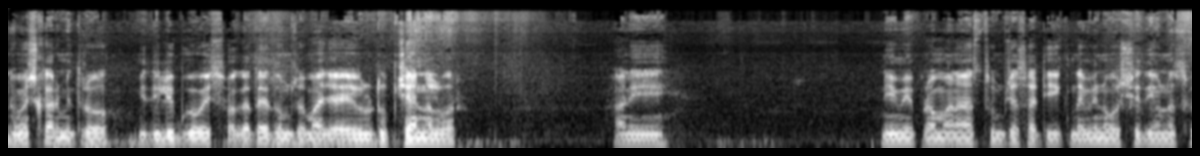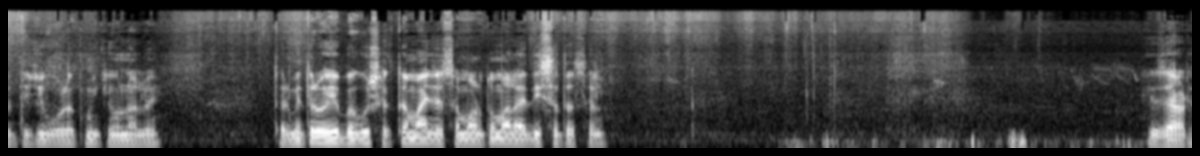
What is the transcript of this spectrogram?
नमस्कार मित्र मी दिलीप गोवे स्वागत आहे तुमचं माझ्या यूट्यूब चॅनलवर आणि नेहमीप्रमाणे आज तुमच्यासाठी एक नवीन औषधी वनस्पतीची ओळख मी घेऊन आलो आहे तर मित्र हे बघू शकता माझ्यासमोर तुम्हाला दिसत असेल. हे झाड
